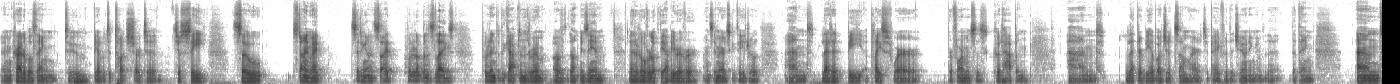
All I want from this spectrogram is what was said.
an incredible thing to mm-hmm. be able to touch or to just see. So Steinway, sitting on its side, put it up on its legs, put it into the captain's room of the Hunt Museum, let it overlook the Abbey River and St Mary's Cathedral, and let it be a place where performances could happen, and let there be a budget somewhere to pay for the tuning of the, the thing. And,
